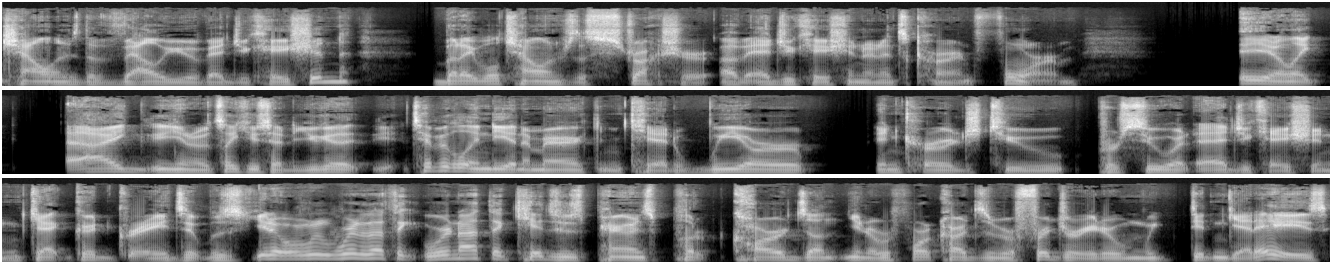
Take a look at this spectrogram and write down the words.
challenge the value of education, but I will challenge the structure of education in its current form. You know, like I, you know, it's like you said, you get typical Indian American kid. We are encouraged to pursue an education, get good grades. It was, you know, we're not the, we're not the kids whose parents put cards on, you know, report cards in the refrigerator when we didn't get A's.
